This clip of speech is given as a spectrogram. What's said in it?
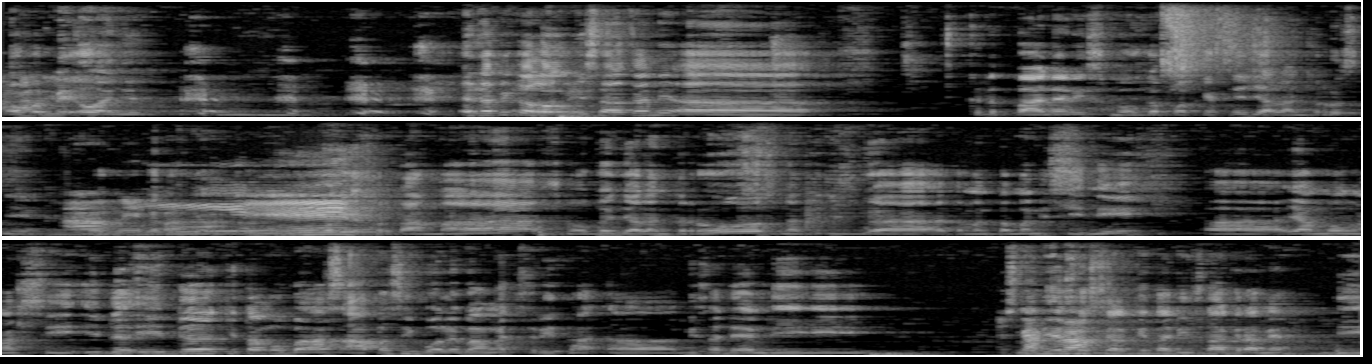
Open BO aja. eh tapi kalau misalkan nih eh ke depannya nih semoga podcastnya jalan terus nih. Amin. Ini Amin. podcast pertama semoga jalan terus. Nanti juga teman-teman di sini eh, yang mau ngasih ide-ide kita mau bahas apa sih boleh banget cerita eh, bisa DM di media sosial kita di Instagram ya di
